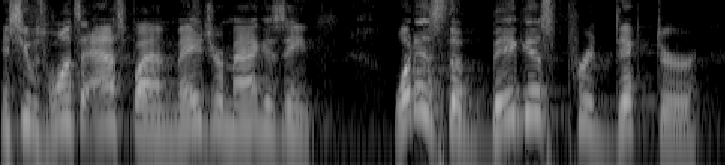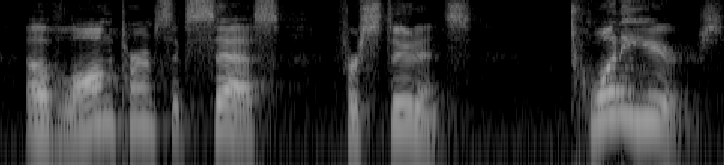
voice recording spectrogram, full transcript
And she was once asked by a major magazine, What is the biggest predictor of long term success for students? 20 years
